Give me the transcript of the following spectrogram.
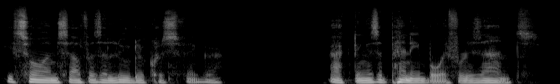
He saw himself as a ludicrous figure, acting as a penny boy for his aunts,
